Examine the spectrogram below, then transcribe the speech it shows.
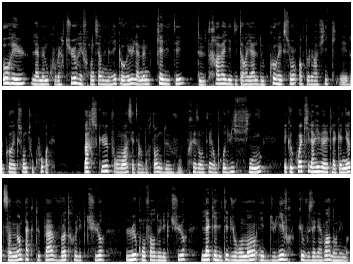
aurait eu la même couverture et Frontières numériques aurait eu la même qualité de travail éditorial, de correction orthographique et de correction tout court. Parce que pour moi, c'était important de vous présenter un produit fini et que quoi qu'il arrive avec la cagnotte, ça n'impacte pas votre lecture, le confort de lecture, la qualité du roman et du livre que vous allez avoir dans les mains.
